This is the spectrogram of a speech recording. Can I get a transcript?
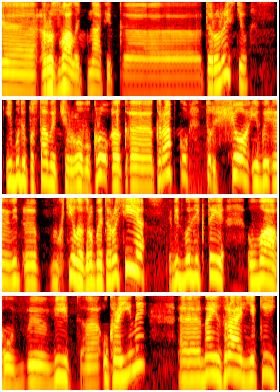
е, розвалить нафік е, терористів і буде поставити чергову кро, е, е, крапку. То що і е, від е, хотіла зробити Росія відволікти увагу е, від е, України е, на Ізраїль, який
